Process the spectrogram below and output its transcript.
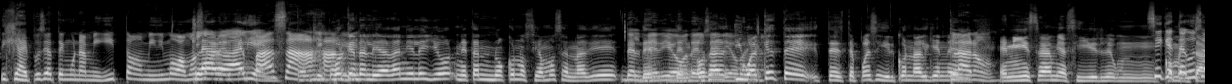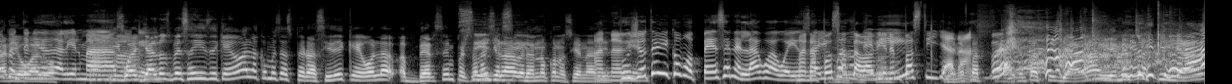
dije, ay, pues ya tengo un amiguito, mínimo vamos Claro, a ver alguien qué pasa. Porque en realidad Daniela y yo, neta, no conocíamos a nadie Del medio, del o sea, medio, igual vaya. que te, te, te puedes seguir con alguien en, Claro. en Instagram y así un Sí, que te gusta el contenido de alguien más. Igual ya que- los ves ahí de que, hola, ¿cómo estás? Pero así de que, hola, verse en persona, Sí, yo sí, la sí. verdad no conocía a nadie. A nadie. Pues yo te vi como pez en el agua, güey. O sea, yo pues andaba bien empastillada. Viene, pa- viene pastillada, viene Literal, pastillada.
